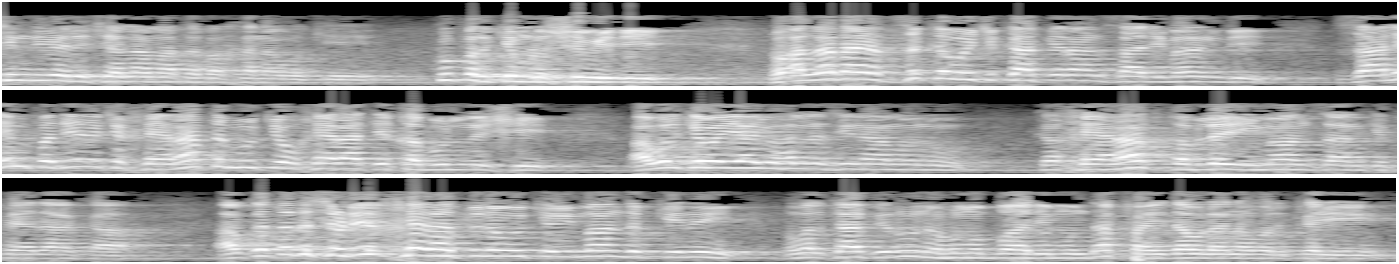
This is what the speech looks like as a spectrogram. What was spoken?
سیند ویل چې الله ما ته بخنه وکي کوپر کې مړ شوې دي نو الله دا ځکه وی چې کافران سالمان دي ظالم په دې چې خیرات مو کې او خیرات قبول نشي اول کې ویا ایه الذین امنو که خیرات قبل ایمان ځان کې پیدا کا او کته د سړي خیراتونه او کې ایمان دب کې نه ول کافرون هم الظالمون دا فائدہ ولنه ور کوي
